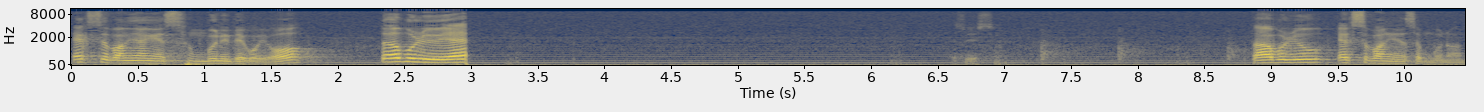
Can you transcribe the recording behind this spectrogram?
X 방향의 성분이 되고요. W의. W X 방향의 성분은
